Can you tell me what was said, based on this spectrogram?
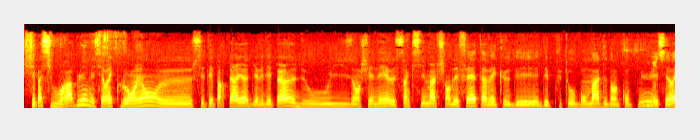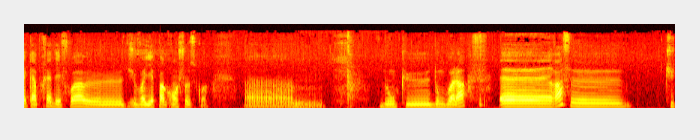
je sais pas si vous vous rappelez, mais c'est vrai que Lorient, euh, c'était par période. Il y avait des périodes où ils enchaînaient 5-6 euh, matchs en défaite avec euh, des, des, plutôt bons matchs dans le contenu. Et c'est vrai qu'après, des fois, tu voyais pas grand-chose. quoi. Donc, donc voilà. Raph, tu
